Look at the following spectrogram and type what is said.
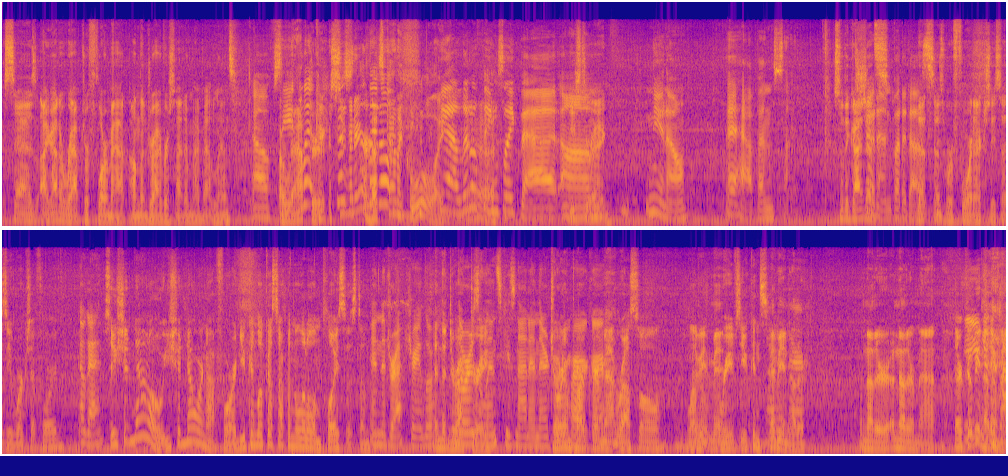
says, I got a Raptor floor mat on the driver's side of my Badlands. Oh, see, Raptor. li- A just souvenir. little- That's kinda cool, like, yeah, little yeah. things like that. Um, Easter egg. You know, it happens. So the guy that's, Shouldn't, but it does. that says we're Ford actually says he works at Ford. Okay. So you should know. You should know we're not Ford. You can look us up in the little employee system. In the directory. Lo- In the directory. Laura Zelinsky's not in there. Jordan Jordan, Parker, Matt Russell, Maybe- Logan may- Reeves. You can say. Maybe in another, another, another Matt. There could You be another Matt.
